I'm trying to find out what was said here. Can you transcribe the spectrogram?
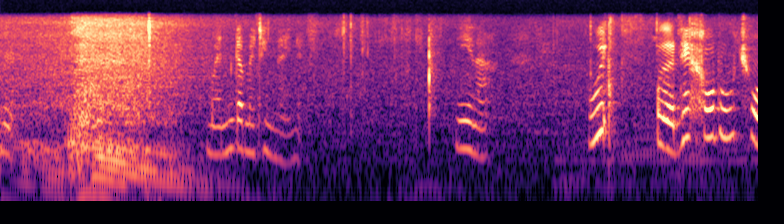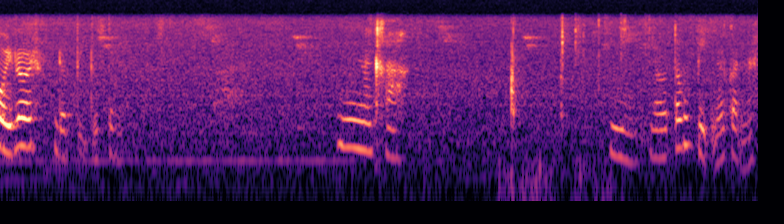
เนี่ยเหมือนกันไปถึงไหนเนี่ย นี่นะ อุ้ยเปิดให้เขารู้โฉยเลย เดี๋ยวปิดดูตรงนี่นะคะนี่เราต้องปิดไว้ก่อนนะ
